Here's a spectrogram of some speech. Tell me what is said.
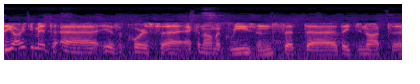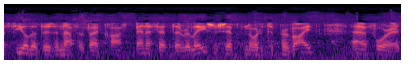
the argument uh, is, of course, uh, economic reasons that uh, they do not uh, feel that there's enough of a cost-benefit uh, relationship in order to provide uh, for it.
